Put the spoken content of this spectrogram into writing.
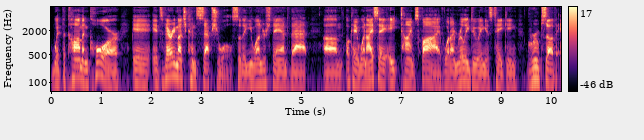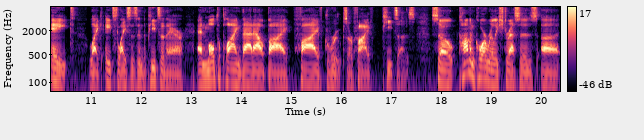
with the Common Core, i it's very much conceptual, so that you understand that. Um, okay, when I say eight times five, what I'm really doing is taking groups of eight, like eight slices in the pizza there, and multiplying that out by five groups or five pizzas. So, Common Core really stresses uh,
